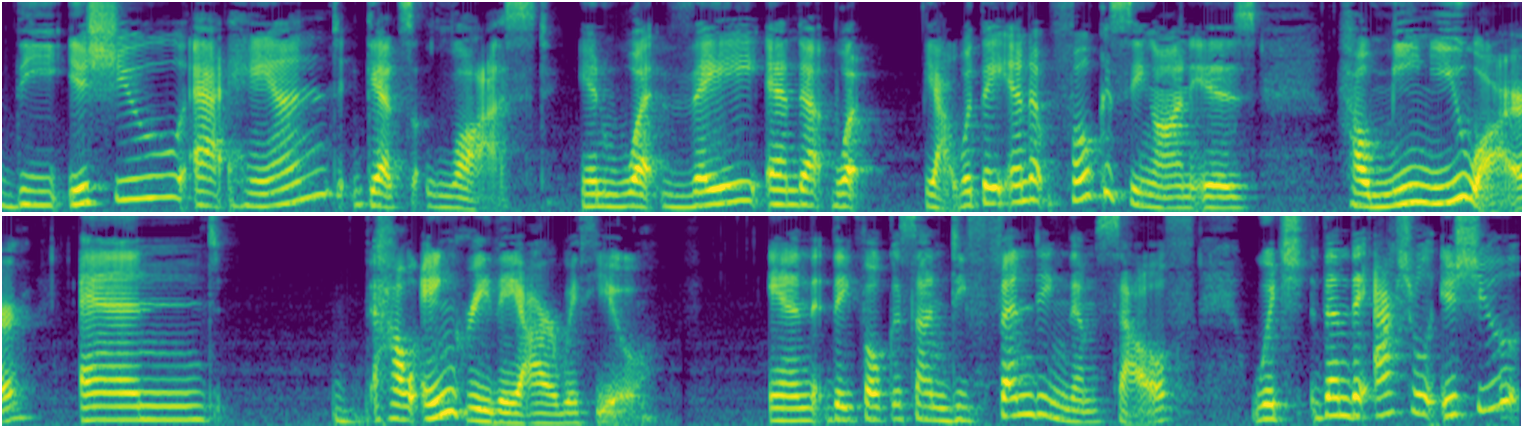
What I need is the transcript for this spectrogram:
the issue at hand gets lost. And what they end up what yeah, what they end up focusing on is how mean you are and how angry they are with you. and they focus on defending themselves, which then the actual issue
